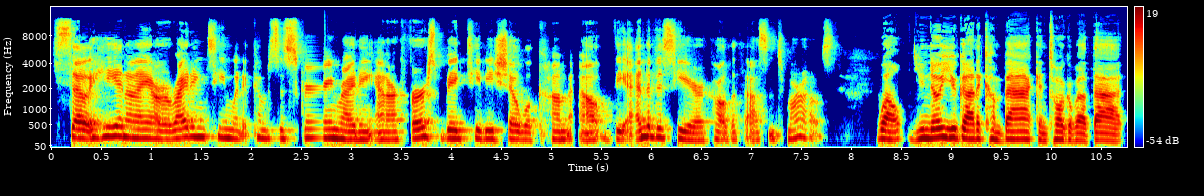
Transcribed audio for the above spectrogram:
So he and I are a writing team when it comes to screenwriting, and our first big TV show will come out the end of this year called A Thousand Tomorrows. Well, you know, you got to come back and talk about that.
